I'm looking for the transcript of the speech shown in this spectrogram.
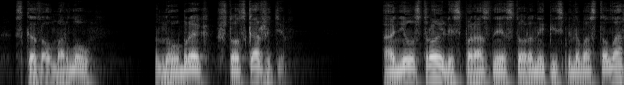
— сказал Марлоу. «Ну, Брэк, что скажете?» Они устроились по разные стороны письменного стола,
